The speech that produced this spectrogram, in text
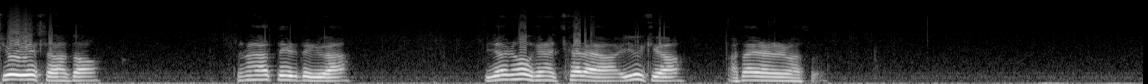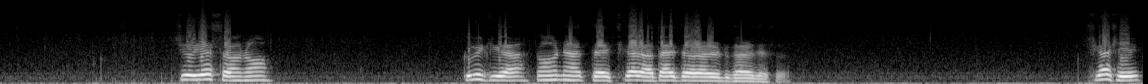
主イエス様とつながっているときは非常に大きな力や勇気を与えられます。主イエス様の首輝が共にあって力を与えておられるからです。しかし、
